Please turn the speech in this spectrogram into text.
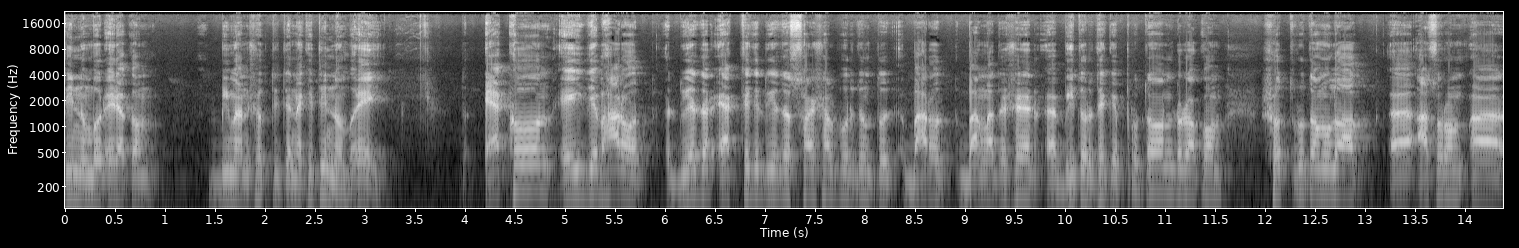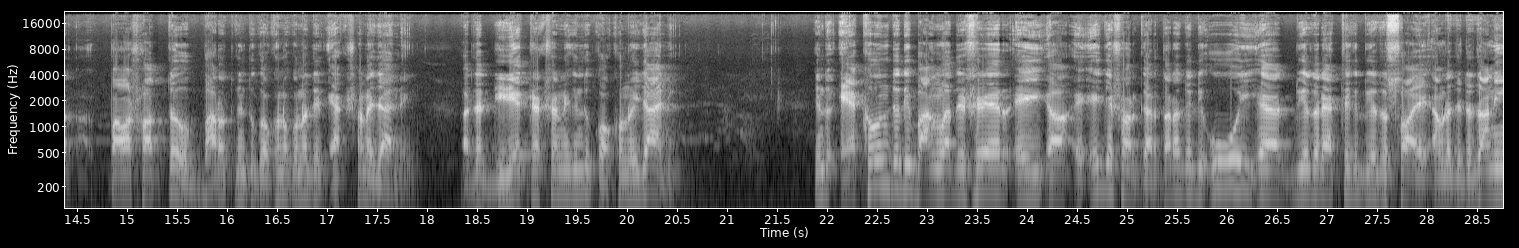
তিন নম্বর এরকম বিমান শক্তিতে নাকি তিন নম্বর, এই। এখন এই যে ভারত, দুই এক থেকে দু হাজার ছয় সাল পর্যন্ত ভারত বাংলাদেশের ভিতর থেকে প্রচণ্ড রকম শত্রুতামূলক আচরণ পাওয়া সত্ত্বেও ভারত কিন্তু কখনো কোনো দিন অ্যাকশানে যায়নি। অর্থাৎ ডিরেক্ট অ্যাকশানে কিন্তু কখনোই যায়নি। কিন্তু এখন যদি বাংলাদেশের এই এই যে সরকার, তারা যদি ওই দুই এক থেকে দুই ছয় আমরা যেটা জানি,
